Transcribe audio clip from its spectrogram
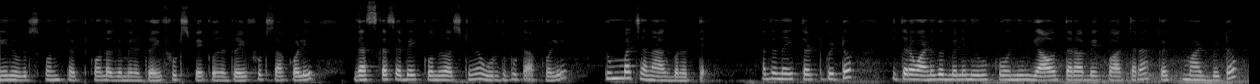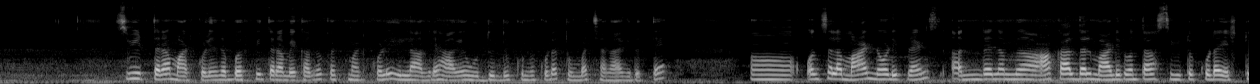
ಮೇಲೆ ಉದುರಿಸ್ಕೊಂಡು ತಟ್ಕೊಂಡು ಅದ್ರ ಮೇಲೆ ಡ್ರೈ ಫ್ರೂಟ್ಸ್ ಬೇಕು ಅಂದರೆ ಡ್ರೈ ಫ್ರೂಟ್ಸ್ ಹಾಕ್ಕೊಳ್ಳಿ. ಗಸಗಸೆ ಬೇಕು ಅಂದರೂ ಅಷ್ಟೇ ಹುರಿದ್ಬಿಟ್ಟು ಹಾಕ್ಕೊಳ್ಳಿ. ತುಂಬ ಚೆನ್ನಾಗಿ ಬರುತ್ತೆ. ಅದನ್ನು ಈ ತಟ್ಬಿಟ್ಟು ಈ ಥರ ಒಣಗಿದ ಮೇಲೆ ನೀವು ನಿಮ್ಗೆ ಯಾವ ಥರ ಬೇಕೋ ಆ ಥರ ಕಟ್ ಮಾಡಿಬಿಟ್ಟು ಸ್ವೀಟ್ ಥರ ಮಾಡ್ಕೊಳ್ಳಿ. ಅಂದರೆ ಬರ್ಫಿ ಥರ ಬೇಕಾದರೂ ಕಟ್ ಮಾಡ್ಕೊಳ್ಳಿ. ಇಲ್ಲ ಅಂದರೆ ಹಾಗೆ ಉದ್ದುದ್ದಕ್ಕೂ ಕೂಡ ತುಂಬ ಚೆನ್ನಾಗಿರುತ್ತೆ. ಒಂದು ಸಲ ಮಾಡಿ ನೋಡಿ ಫ್ರೆಂಡ್ಸ್. ಅಂದರೆ ನಮ್ಮ ಆ ಕಾಲದಲ್ಲಿ ಮಾಡಿರುವಂತಹ ಸ್ವೀಟು ಕೂಡ ಎಷ್ಟು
